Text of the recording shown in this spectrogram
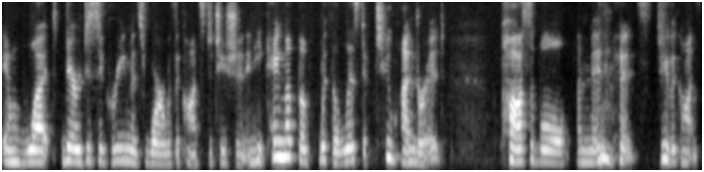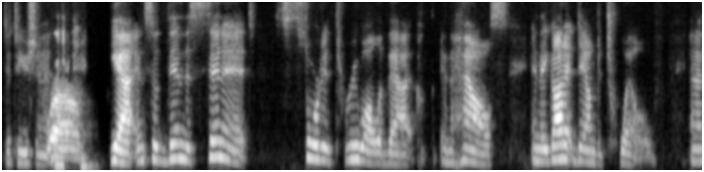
and what their disagreements were with the Constitution. And he came up with a list of 200 possible amendments to the Constitution. Wow. Yeah. And so then the Senate sorted through all of that in the House and they got it down to 12 and I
